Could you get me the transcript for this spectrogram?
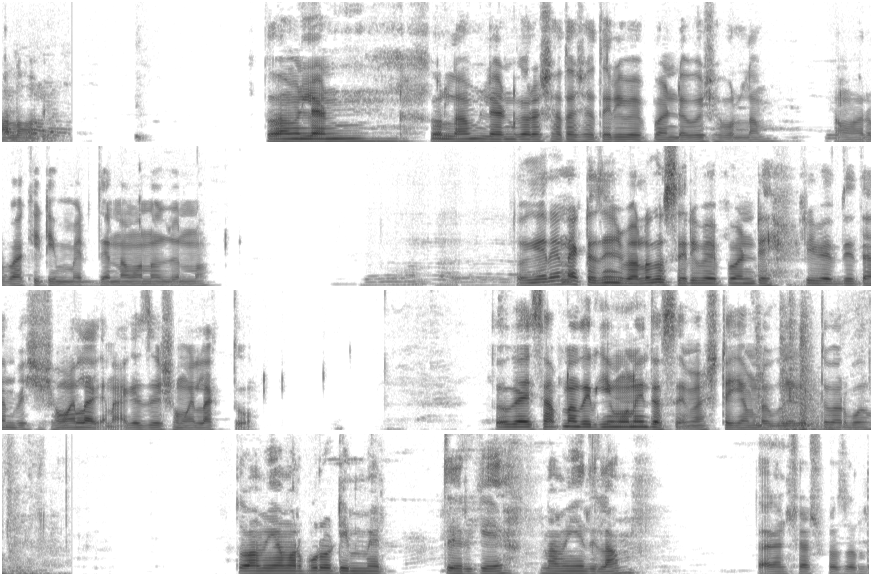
ভালো হবে। তো আমি ল্যান্ড করলাম ল্যান্ড করার সাথে সাথে রিভাইভ পয়েন্টে বসে পড়লাম আমার বাকি টিমমেটদের নামানোর জন্য। তো গেলেন, একটা জিনিস ভালো করছে রিভাইভ পয়েন্টে রিভাইভ দিতে বেশি সময় লাগে না, আগে যে সময় লাগতো। তো গাইস আপনাদের কি মনে হইতেছে ম্যাচটা কি আমরা বুঝে করতে পারব? তো আমি আমার পুরো টিমমেটদেরকে নামিয়ে দিলাম। তখন শেষ পর্যন্ত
